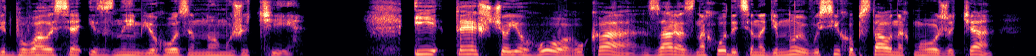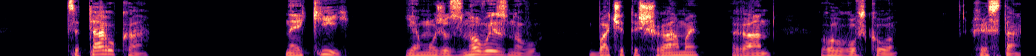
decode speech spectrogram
відбувалося і з ним його земному житті. І те, що його рука зараз знаходиться наді мною в усіх обставинах мого життя, це та рука, на якій я можу знову і знову бачити шрами ран Голговського Христа.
